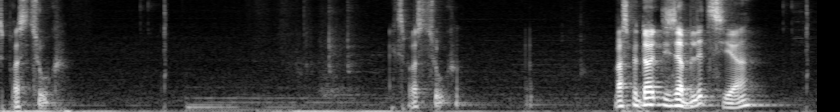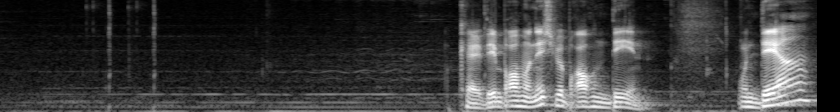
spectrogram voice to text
Expresszug. Expresszug. Was bedeutet dieser Blitz hier? Okay, den brauchen wir nicht. Wir brauchen den. Und der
